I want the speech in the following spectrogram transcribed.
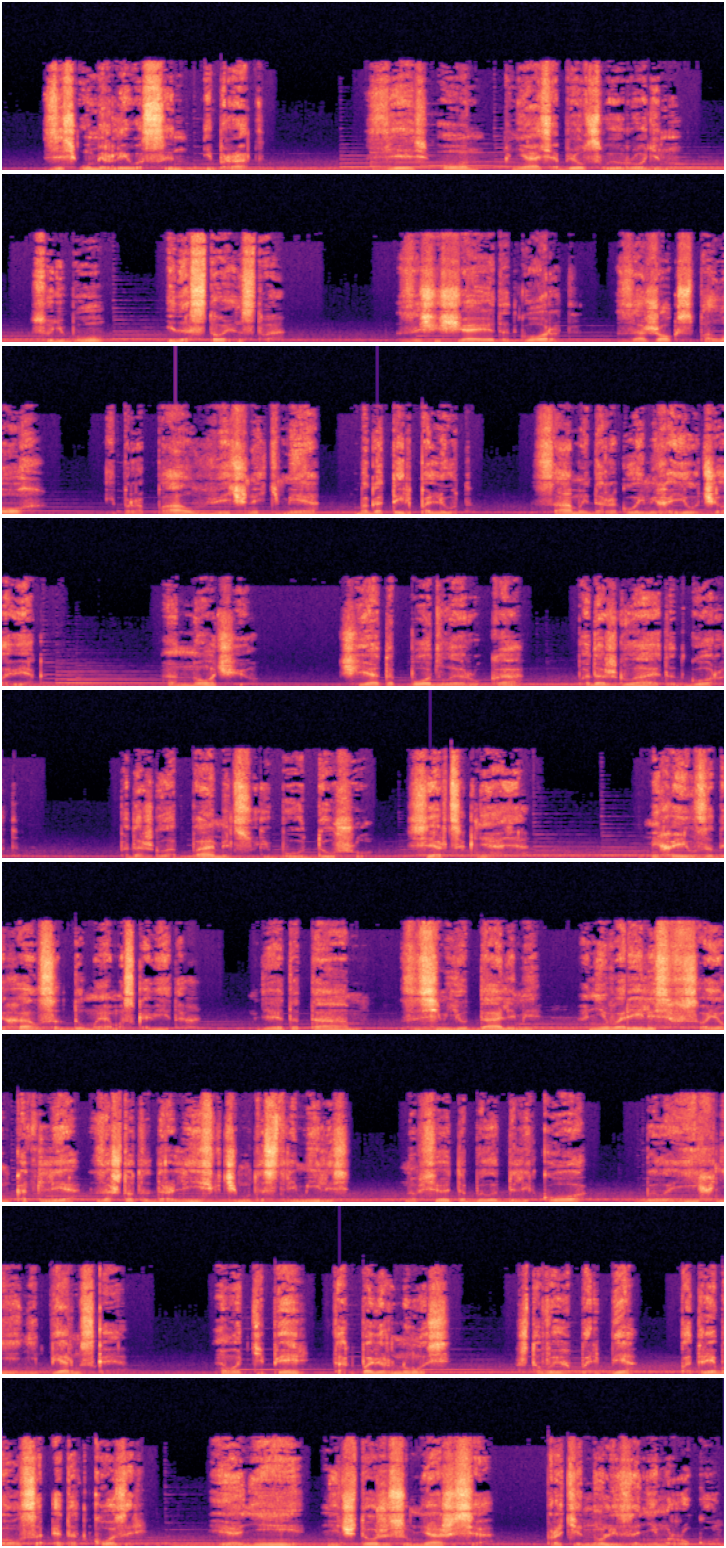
Здесь умерли его сын и брат. Здесь он, князь обрел свою родину, судьбу и достоинство. Защищая этот город, зажег сполох и пропал в вечной тьме богатырь Полют, самый дорогой Михаил человек. А ночью чья-то подлая рука подожгла этот город, подожгла память, судьбу, душу, сердце князя. Михаил задыхался, думая о московитах. Где-то там, за семью далями, они варились в своем котле, за что-то дрались, к чему-то стремились. Но все это было далеко, было ихнее, не пермское. А вот теперь так повернулось, что в их борьбе потребовался этот козырь. И они, ничтоже сумняшися, протянули за ним руку.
